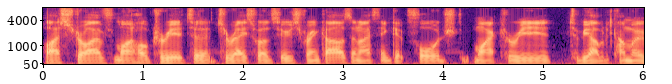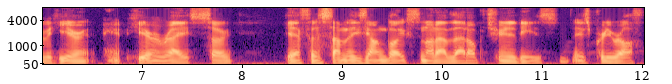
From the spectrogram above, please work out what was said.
I strived my whole career to, to race World Series sprint cars, and I think it forged my career to be able to come over here here and race. So yeah, for some of these young blokes to not have that opportunity is, is pretty rough.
